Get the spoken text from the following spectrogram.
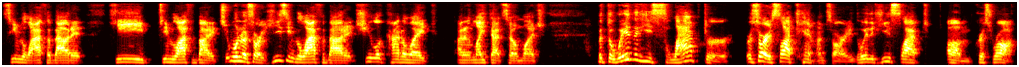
seemed to laugh about it. He seemed to laugh about it. Too. Well, no, sorry. He seemed to laugh about it. She looked kind of like I didn't like that so much. But the way that he slapped her, or sorry, slapped him. I'm sorry. The way that he slapped um Chris Rock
